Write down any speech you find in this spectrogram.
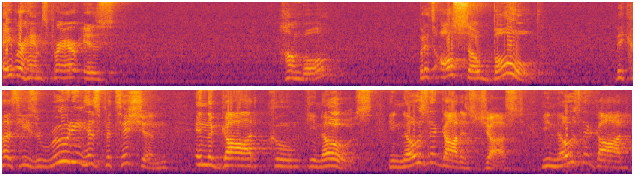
Abraham's prayer is humble, but it's also bold because he's rooting his petition in the God whom he knows. He knows that God is just. He knows that God,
